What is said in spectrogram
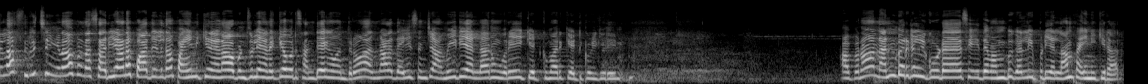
இப்படிலாம் சிரிச்சிங்கன்னா அப்போ நான் சரியான பாதையில் தான் பயணிக்கிறேனா அப்படின்னு சொல்லி எனக்கே ஒரு சந்தேகம் வந்துடும் அதனால் தயவு செஞ்சு அமைதியாக எல்லாரும் ஒரே கேட்குமாறு கேட்டுக்கொள்கிறேன். அப்புறம் நண்பர்கள் கூட செய்த வம்புகள் இப்படியெல்லாம் பயணிக்கிறார்.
